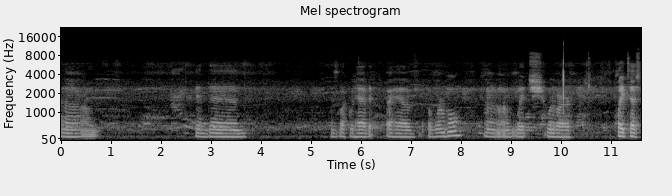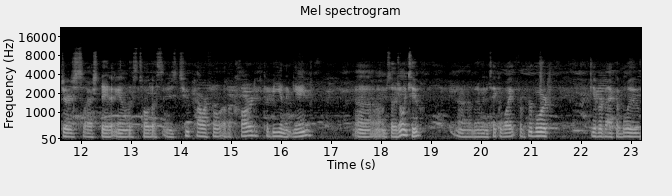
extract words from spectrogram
Um, and then, as luck would have it, I have a wormhole, um, which one of our play testers slash data analysts told us is too powerful of a card to be in the game. Um, so there's only two, um, but I'm going to take a white from her board, give her back a blue,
